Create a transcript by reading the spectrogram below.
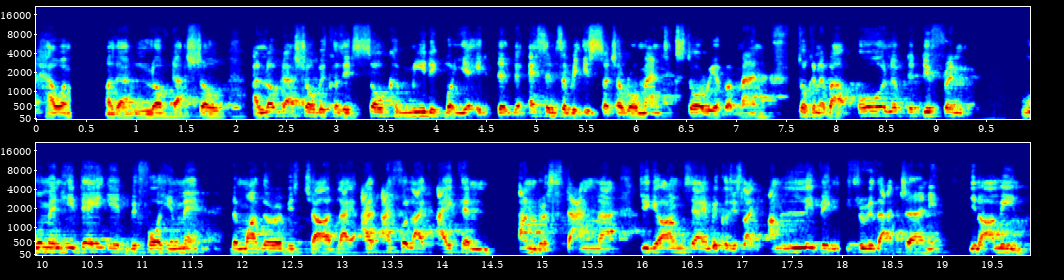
How I Met Love that show. I love that show because it's so comedic, but yet it, the, the essence of it is such a romantic story of a man talking about all of the different women he dated before he met the mother of his child. Like I, I feel like I can understand that. Do you get what I'm saying? Because it's like I'm living through that journey. You know what I mean?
